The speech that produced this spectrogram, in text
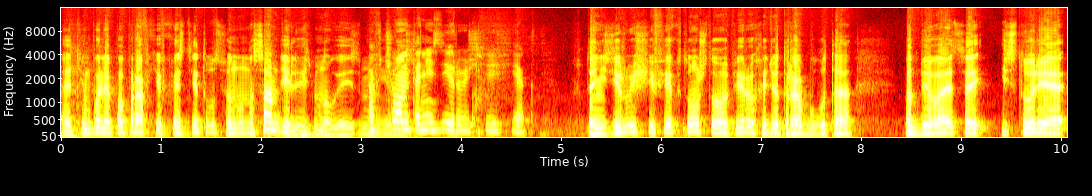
Э, Тем более поправки в Конституцию, ну, на самом деле ведь многое А изменилось. в чем тонизирующий эффект? Тонизирующий эффект в том, что, во-первых, идет работа, подбивается история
